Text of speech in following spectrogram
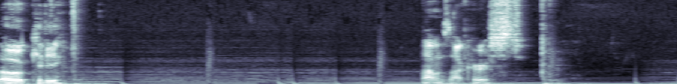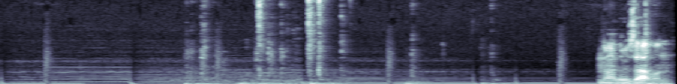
Hello, kitty. That one's not cursed. No, there's that one.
